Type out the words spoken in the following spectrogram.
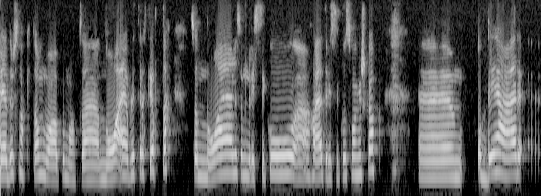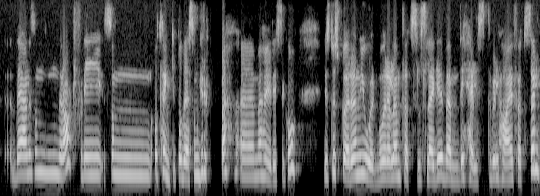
det du snakket om var på en måte Nå er jeg blitt 38, så nå jeg liksom risiko, har jeg et risikosvangerskap. Um, og det er, det er liksom rart, fordi som, å tenke på det som gruppe uh, med høy risiko. Hvis du spør en jordmor eller en fødselslege hvem de helst vil ha i fødsel,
